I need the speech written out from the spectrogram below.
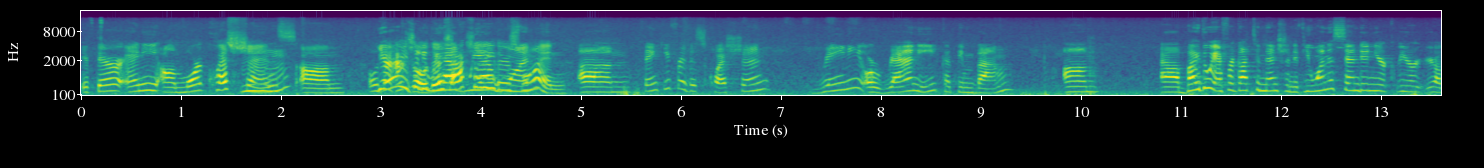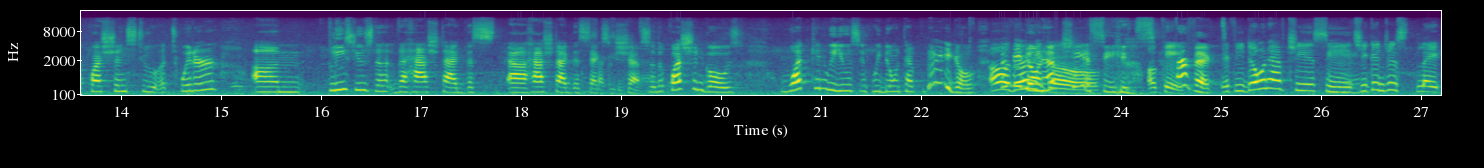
if there are any um, more questions, um, oh, Yeah, there actually, you go. we There's have, actually there's one. one. Um, thank you for this question. Rainy or Rani Katimbang. Um, uh, by the way, I forgot to mention, if you want to send in your, your, your questions to uh, Twitter, um, please use the, the hashtag, the, uh, hashtag the sexy, chef. So the question goes, what can we use if we don't have, there you go, Oh, if there don't you have go. chia seeds. Okay. Perfect. If you don't have chia seeds, you can just like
